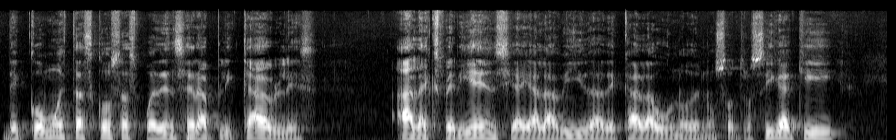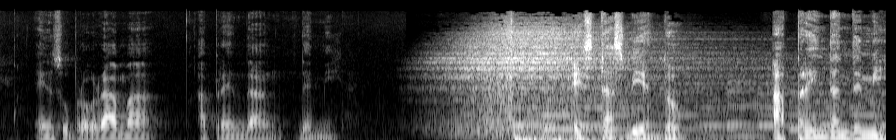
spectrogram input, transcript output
de cómo estas cosas pueden ser aplicables a la experiencia y a la vida de cada uno de nosotros. Siga aquí en su programa Aprendan de mí. Estás viendo Aprendan de mí,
